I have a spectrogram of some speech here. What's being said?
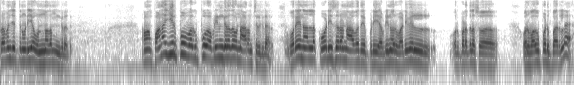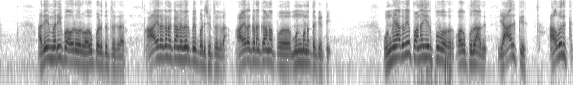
பிரபஞ்சத்தினுடைய உன்னதம்ங்கிறது. அவன் பண ஈர்ப்பு வகுப்பு அப்படிங்கிறத ஒன்று ஆரம்பிச்சிருக்கிறார். ஒரே நாளில் கோடீஸ்வரன் ஆவது எப்படி அப்படின்னு ஒரு வடிவேல் ஒரு படத்தில் சொ ஒரு வகுப்பு எடுப்பார்ல அதே மாதிரி இப்போ அவர் ஒரு வகுப்பு எடுத்துட்டு இருக்கிறார். ஆயிரக்கணக்கான பேர் போய் படிச்சுட்டு இருக்கிறான் ஆயிரக்கணக்கான ப- முன்பணத்தை கட்டி. உண்மையாகவே பண ஈர்ப்பு வகுப்பு தான் அது. யாருக்கு? அவருக்கு.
